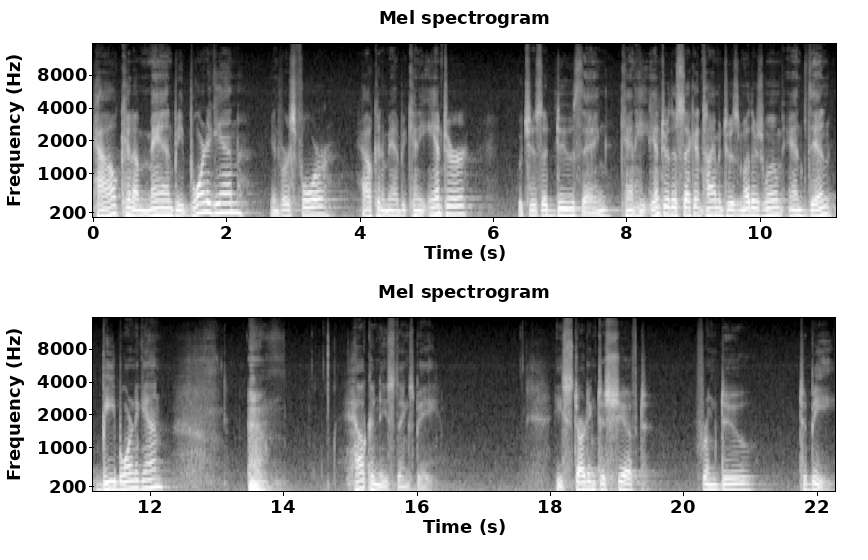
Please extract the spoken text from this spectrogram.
How can a man be born again? In verse 4, How can a man be, can he enter, which is a do thing, can he enter the second time into his mother's womb and then be born again? How can these things be? He's starting to shift from do to be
